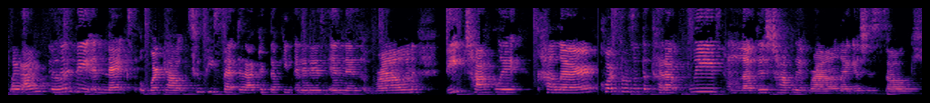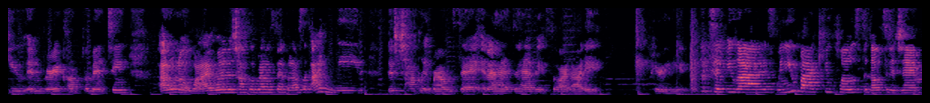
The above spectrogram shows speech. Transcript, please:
Like I'm feeling the next workout two-piece set that I picked up you and it is in this brown deep chocolate color. Of course comes with the cutout sleeves. Love this chocolate brown, like it's just so cute and very complimenting. I don't know why I wanted a chocolate brown set, but I was like, I need this chocolate brown set and I had to have it, so I got it period. Tip you guys, when you buy cute clothes to go to the gym,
